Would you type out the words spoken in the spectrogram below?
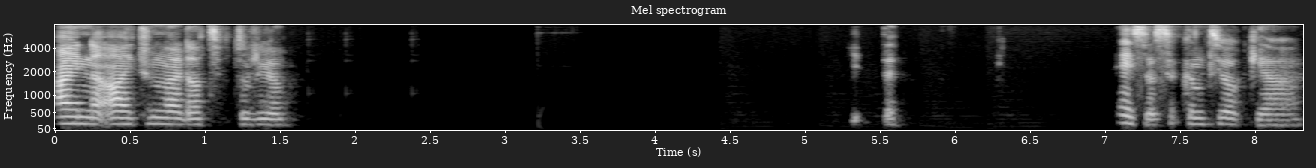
Aynı itemleri de atıp duruyor. Gitti. Neyse sıkıntı yok ya.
